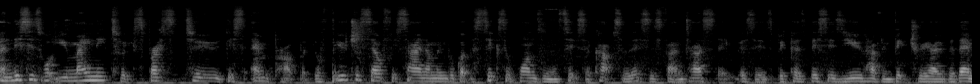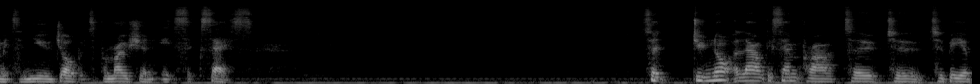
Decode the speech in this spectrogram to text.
And this is what you may need to express to this emperor. But your future self is saying, I mean, we've got the six of wands and the six of cups. And this is fantastic. This is because this is you having victory over them. It's a new job. It's promotion. It's success. So do not allow this emperor to, to, to be a,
